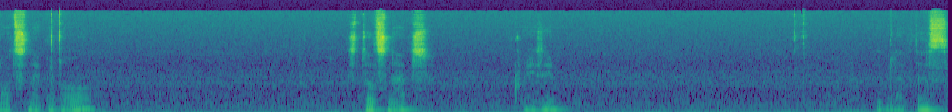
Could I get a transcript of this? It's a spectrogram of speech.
not snap at all still snaps. Crazy. Maybe like this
